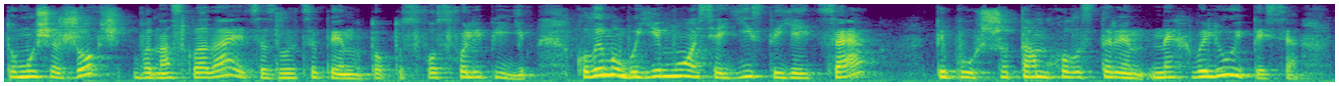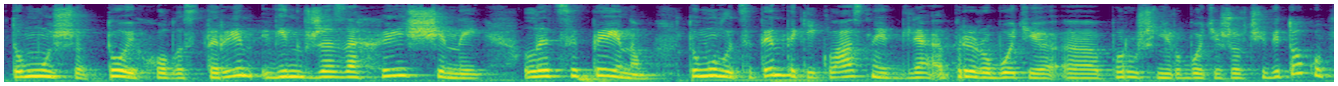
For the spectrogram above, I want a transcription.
тому що жовч вона складається з лецитину, тобто з фосфоліпідів. Коли ми боїмося їсти яйце, типу, що там холестерин, не хвилюйтеся, тому що той холестерин він вже захищений лецитином. Тому лецитин такий класний для при роботі е, порушенні роботі жовчовітоку,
